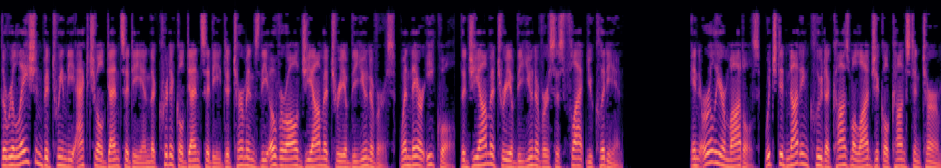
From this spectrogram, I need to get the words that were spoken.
The relation between the actual density and the critical density determines the overall geometry of the universe. When they are equal, the geometry of the universe is flat Euclidean. In earlier models, which did not include a cosmological constant term,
